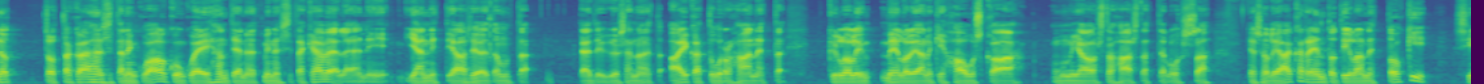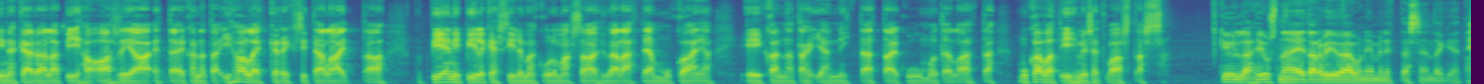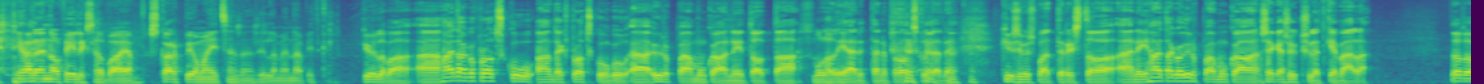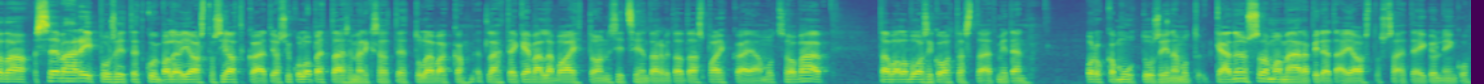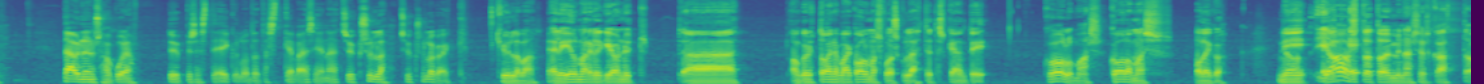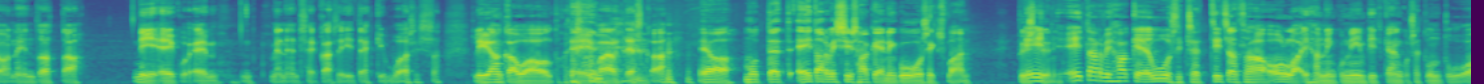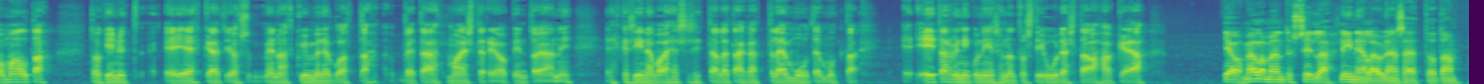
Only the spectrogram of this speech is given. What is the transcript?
No totta kaihan sitä niin kuin alkuun, kun ei ihan tiennyt, että minne sitä kävelee, niin jännitti asioita, mutta täytyy kyllä sanoa, että aika turhaan, että kyllä oli, meillä oli ainakin hauskaa mun jaostohaastattelussa ja se oli aika rento tilanne. Toki siinä käydään läpi ihan asiaa, että ei kannata ihan lekkeriksi sitä laittaa, mutta pieni pilke silmäkulmassa on hyvä lähteä mukaan ja ei kannata jännittää tai kuumotella, että mukavat ihmiset vastassa. Kyllä, just näin. Ei tarvii yöunia menettää sen takia. Että ihan rennolla fiiliksellä vaan ja skarppi oma itsensä, niin sillä mennään pitkälle. Kyllä vaan. Äh, haetaanko Protsku, anteeksi Protsku, kun äh, yrppää mukaan, niin tota, mulla oli jäänyt tänne Protsku tänne kysymyspatteristoon. Äh, niin haetaanko yrppää mukaan sekä syksyllä että keväällä? Tota, se vähän riippuu siitä, että kuinka paljon jaostos jatkaa. Että jos joku lopettaa esimerkiksi, että tulee vaikka, että lähtee keväällä vaihtoon, niin sitten siihen tarvitaan taas paikkaa. Mutta se on vähän tavalla vuosikohtaista, että miten porukka muuttuu siinä, mutta käytännössä sama määrä pidetään jaostossa, että ei kyllä niin kuin täydennyshakuja tyyppisesti ei kyllä oteta sitten keväisiä näitä syksyllä, syksyllä kaikki. Kyllä vaan. Eli Ilmarillakin on nyt, ää, onko nyt toinen vai kolmas vuosi, kun lähtee tässä käyntiin? Kolmas. Kolmas, oliko? Niin, no, jaostotoiminnassa, jos katsoo, niin tota, niin, ei kun ei, nyt menen sekaisin itsekin vuosissa. Liian kauan oltu, ei varteskaan. Joo, mutta et, ei tarvi siis hakea niinku uusiksi, vaan pystyy. Ei, niin. ei tarvi hakea uusiksi, että sit saa olla ihan niin, kuin niin pitkään kuin se tuntuu omalta. Toki nyt ei ehkä, että jos menaat kymmenen vuotta vetää maisteriopintoja, niin ehkä siinä vaiheessa sitten aletaan katselemaan muuten, mutta ei tarvi niin, kuin niin sanotusti uudestaan hakea. Joo, me ollaan menty sillä linjalla yleensä, että tota,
